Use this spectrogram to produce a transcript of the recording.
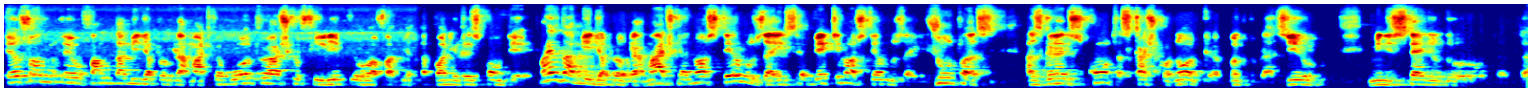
Eu só eu falo da mídia programática, o outro eu acho que o Felipe ou a Fabiana podem responder. Mas da mídia programática, nós temos aí, você vê que nós temos aí, junto às, às grandes contas, Caixa Econômica, Banco do Brasil, Ministério do. da-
